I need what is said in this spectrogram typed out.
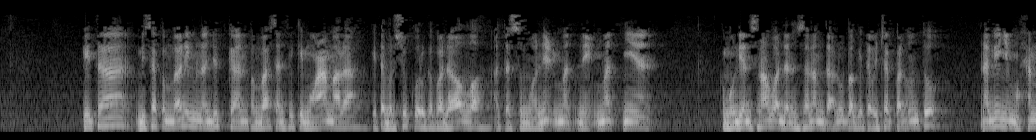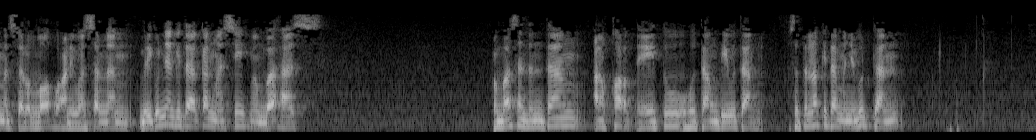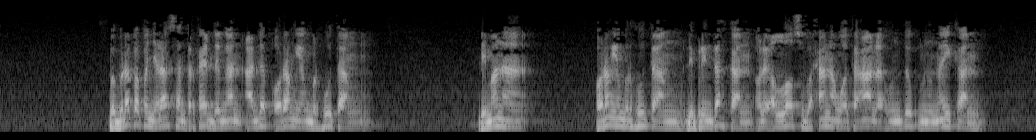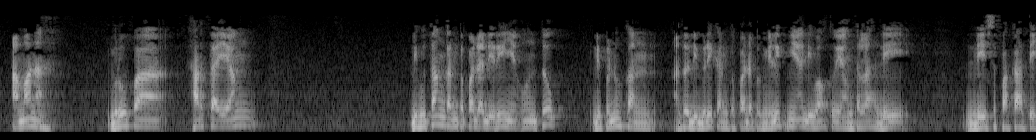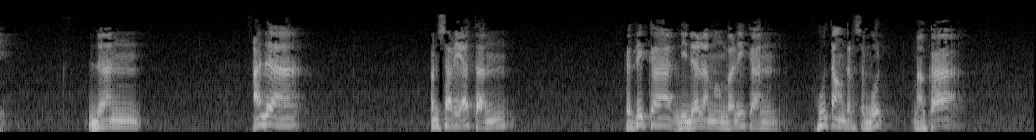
kita bisa kembali melanjutkan pembahasan fikih muamalah. Kita bersyukur kepada Allah atas semua nikmat-nikmatnya. Kemudian selawat dan salam tak lupa kita ucapkan untuk Nabi Muhammad Sallallahu Alaihi Wasallam. Berikutnya kita akan masih membahas pembahasan tentang al-qard yaitu hutang piutang. Setelah kita menyebutkan beberapa penjelasan terkait dengan adab orang yang berhutang di mana orang yang berhutang diperintahkan oleh Allah Subhanahu wa taala untuk menunaikan amanah berupa harta yang dihutangkan kepada dirinya untuk dipenuhkan atau diberikan kepada pemiliknya di waktu yang telah di, disepakati. Dan ada pensyariatan ketika di dalam mengembalikan hutang tersebut, maka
